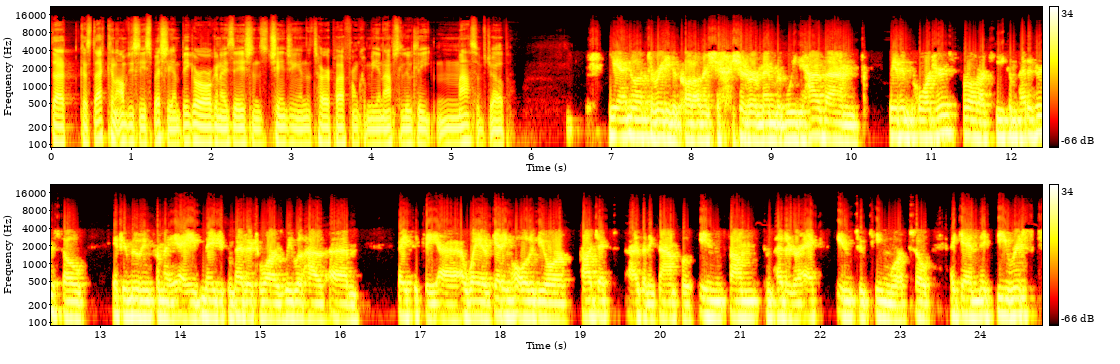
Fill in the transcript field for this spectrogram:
that because that can obviously, especially in bigger organizations, changing an entire platform can be an absolutely massive job. Yeah, no, that's a really good call. And I should, I should have remembered we have um, we have importers for all our key competitors. So if you're moving from a, a major competitor to ours, we will have um, basically a, a, way of getting all of your projects, as an example, in from competitor X into teamwork. So again, it de-risks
